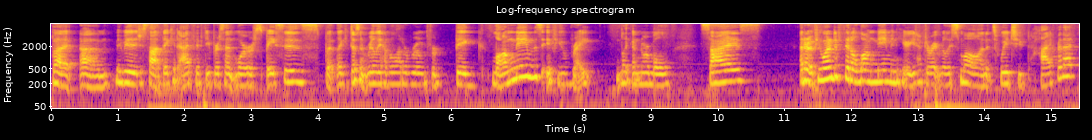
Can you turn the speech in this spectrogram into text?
but um, maybe they just thought they could add 50% more spaces, but like it doesn't really have a lot of room for big long names if you write like a normal size. I don't know, if you wanted to fit a long name in here, you'd have to write really small and it's way too high for that.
